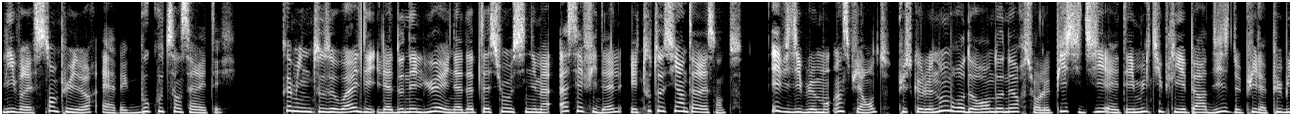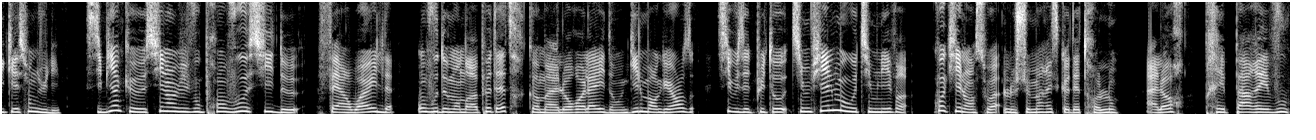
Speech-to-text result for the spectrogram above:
livré sans pudeur et avec beaucoup de sincérité. Comme Into the Wild, il a donné lieu à une adaptation au cinéma assez fidèle et tout aussi intéressante. Et visiblement inspirante, puisque le nombre de randonneurs sur le P-City a été multiplié par 10 depuis la publication du livre. Si bien que si l'envie vous prend vous aussi de faire wild, on vous demandera peut-être, comme à Lorelai dans Gilmore Girls, si vous êtes plutôt team film ou team livre. Quoi qu'il en soit, le chemin risque d'être long. Alors, préparez-vous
